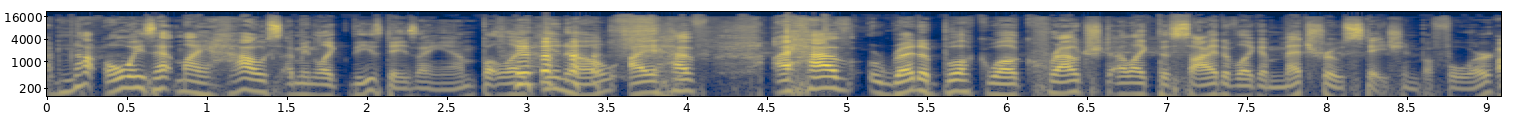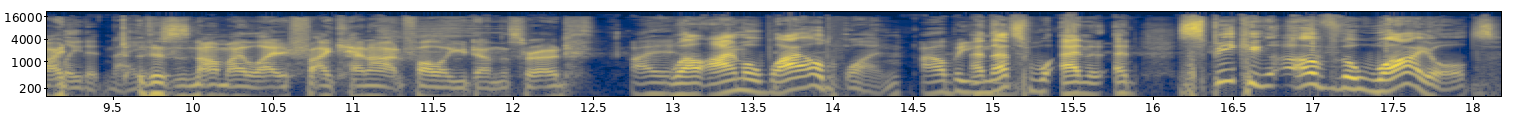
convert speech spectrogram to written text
I'm not always at my house. I mean, like these days I am, but like you know, I have I have read a book while crouched at like the side of like a metro station before I- late at night. This is not my life. I cannot follow you down this road. I. well, I'm a wild one, I'll be. and that's and and speaking of the wild,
